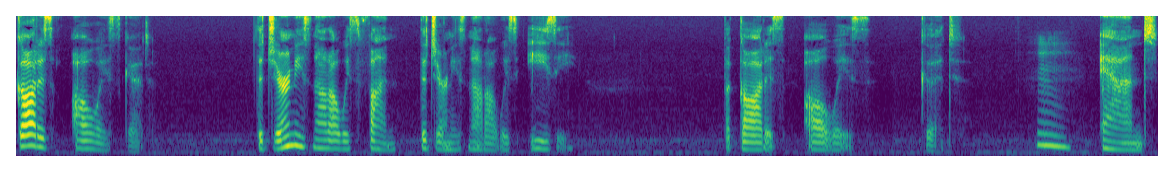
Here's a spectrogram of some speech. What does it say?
God is always good. The journey's not always fun. The journey's not always easy. But God is always good. hmm. And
